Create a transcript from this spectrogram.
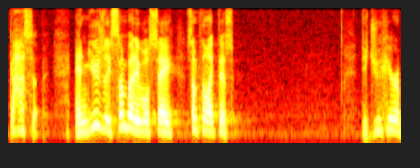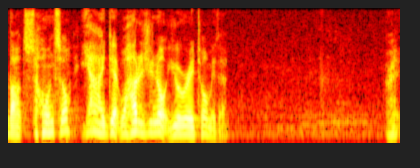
Gossip. And usually somebody will say something like this Did you hear about so and so? Yeah, I did. Well, how did you know? You already told me that. All right.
